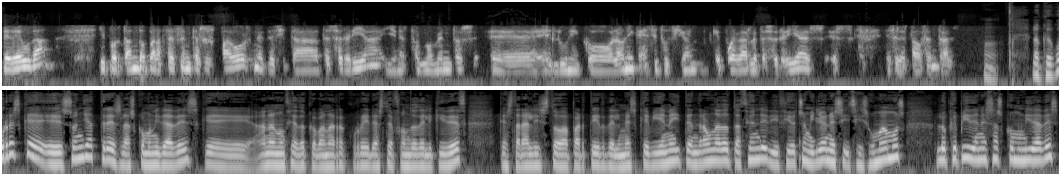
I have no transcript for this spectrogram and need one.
de deuda y por tanto para hacer frente a sus pagos necesita tesorería y en estos momentos eh, el único la única institución que puede darle tesorería es, es, el Estado central. Hmm. Lo que ocurre es que eh, son ya tres las comunidades que han anunciado que van a recurrir a este fondo de liquidez, que estará listo a partir del mes que viene y tendrá una dotación de 18 millones. Y si sumamos lo que piden esas comunidades,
